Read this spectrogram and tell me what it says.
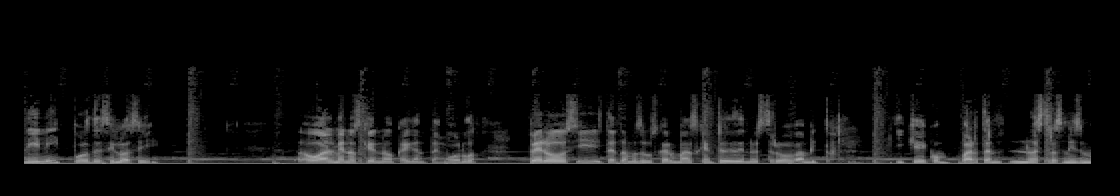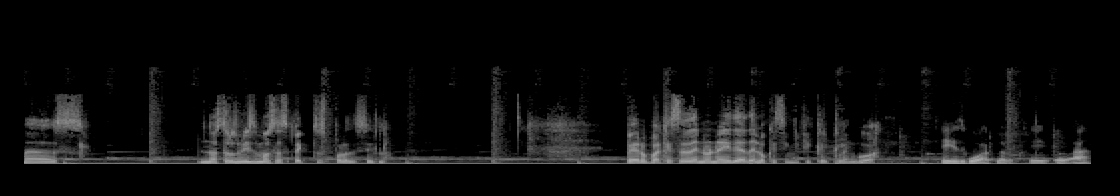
nini, por decirlo así. O al menos que no caigan tan gordo. Pero sí, tratamos de buscar más gente de nuestro ámbito y que compartan nuestras mismas nuestros mismos aspectos, por decirlo. Pero para que se den una idea de lo que significa el clan Goa. Sí, es Goa, claro. G-O-A,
